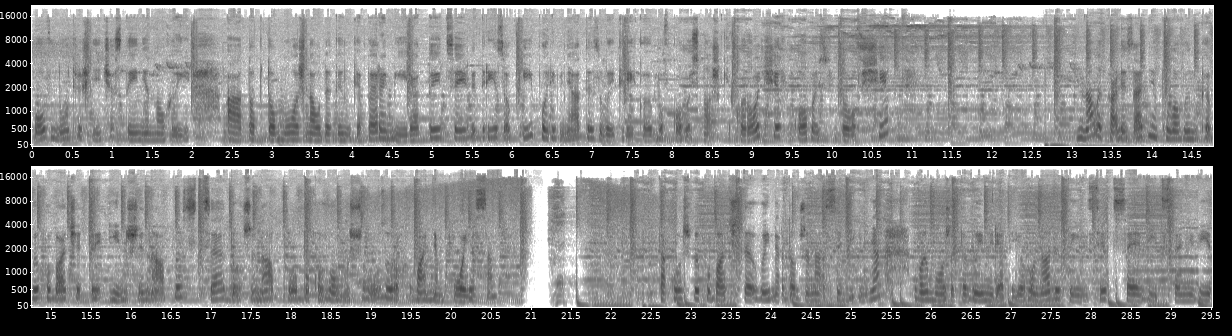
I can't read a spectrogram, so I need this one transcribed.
по внутрішній частині ноги. А, Тобто можна у дитинки переміряти цей відрізок і порівняти з викрійкою, бо в когось ножки коротші, в когось довші. На лекалі задньої половинки ви побачите інший напис це довжина по боковому шву з урахуванням пояса. Також ви побачите вимір довжина сидіння. Ви можете виміряти його на дитинці. Це відстань від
